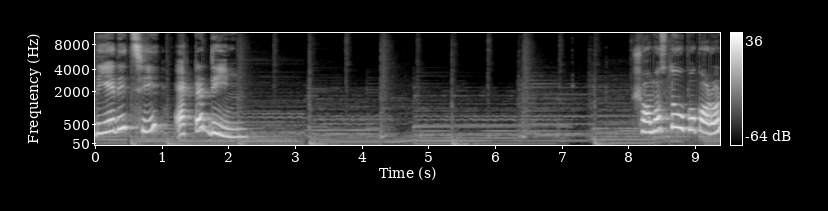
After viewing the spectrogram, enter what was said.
দিয়ে দিচ্ছি একটা ডিম। সমস্ত উপকরণ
